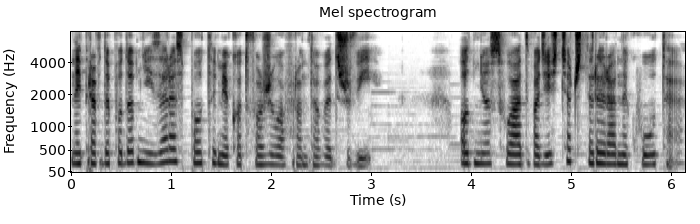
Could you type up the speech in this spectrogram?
najprawdopodobniej zaraz po tym, jak otworzyła frontowe drzwi. Odniosła 24 rany kłute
